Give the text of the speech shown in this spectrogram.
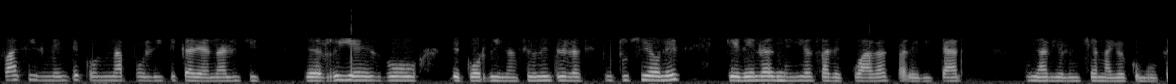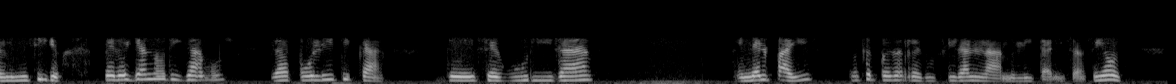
fácilmente con una política de análisis de riesgo, de coordinación entre las instituciones que den las medidas adecuadas para evitar una violencia mayor como un feminicidio. Pero ya no digamos la política de seguridad en el país no se puede reducir a la militarización.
